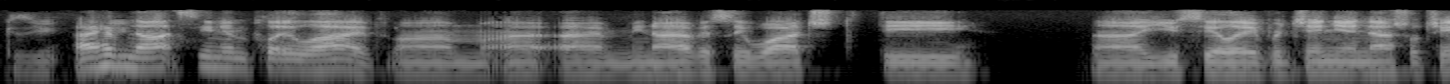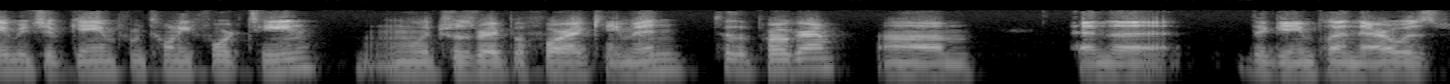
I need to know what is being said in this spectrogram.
Because you, I have you- not seen him play live. Um, I, I mean, I obviously watched the uh, UCLA Virginia national championship game from 2014, which was right before I came in to the program. Um, and the the game plan there was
